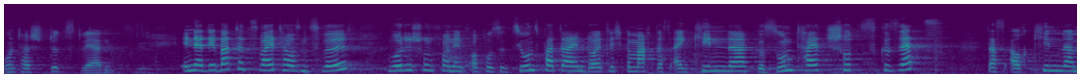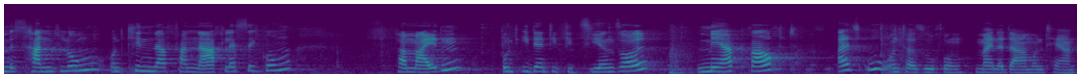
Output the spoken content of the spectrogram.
unterstützt werden. In der Debatte 2012 wurde schon von den Oppositionsparteien deutlich gemacht, dass ein Kindergesundheitsschutzgesetz, das auch Kindermisshandlungen und Kindervernachlässigungen vermeiden und identifizieren soll, mehr braucht als U-Untersuchungen. Meine Damen und Herren.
